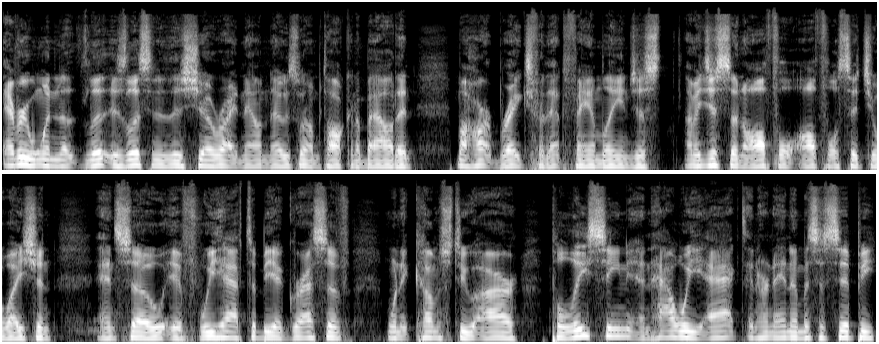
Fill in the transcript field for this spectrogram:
Everyone that is listening to this show right now knows what I'm talking about, and my heart breaks for that family. And just, I mean, just an awful, awful situation. And so, if we have to be aggressive when it comes to our policing and how we act in Hernando, Mississippi,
